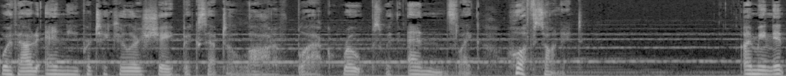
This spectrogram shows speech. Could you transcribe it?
without any particular shape except a lot of black ropes with ends like hoofs on it. I mean, it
